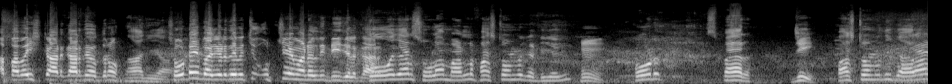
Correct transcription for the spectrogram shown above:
ਆਪਾਂ ਬਈ ਸਟਾਰਟ ਕਰਦੇ ਉਧਰੋਂ। ਹਾਂ ਜੀ ਹਾਂ। ਛੋਟੇ ਬਜਟ ਦੇ ਵਿੱਚ ਉੱਚੇ ਮਾਡਲ ਦੀ diesel car. 2016 model first owner ਗੱਡੀ ਹੈ ਜੀ। ਹੂੰ। ਫੋਰਡ ਸਪੈਰ ਜੀ। ਫਸਟ ਓਨਰ ਦੀ ਕਾਰ ਆ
